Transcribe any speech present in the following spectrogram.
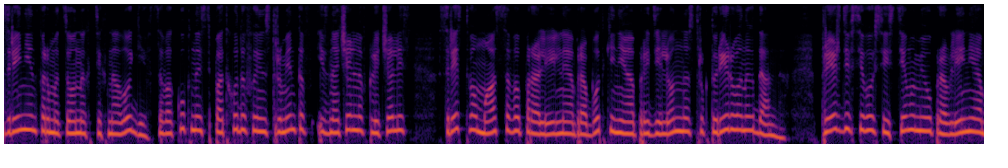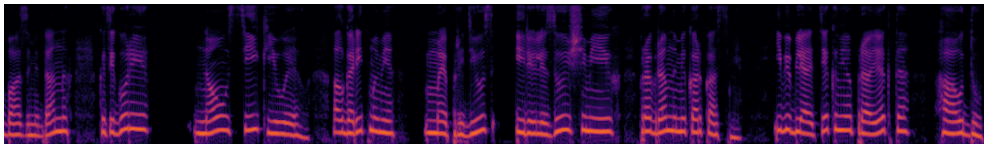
зрения информационных технологий, в совокупность подходов и инструментов изначально включались средства массово-параллельной обработки неопределенно структурированных данных, прежде всего системами управления базами данных категории NoSQL, алгоритмами MapReduce и реализующими их программными каркасами, и библиотеками проекта Hadoop.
